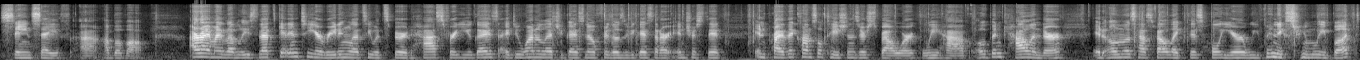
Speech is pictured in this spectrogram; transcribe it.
staying safe uh, above all. All right, my lovelies, let's get into your reading. Let's see what Spirit has for you guys. I do want to let you guys know, for those of you guys that are interested in private consultations or spell work, we have open calendar it almost has felt like this whole year we've been extremely booked.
